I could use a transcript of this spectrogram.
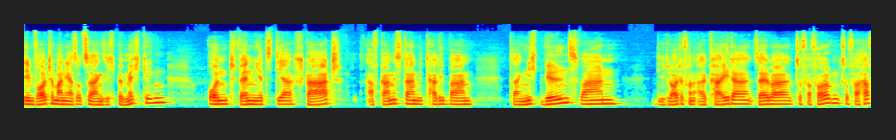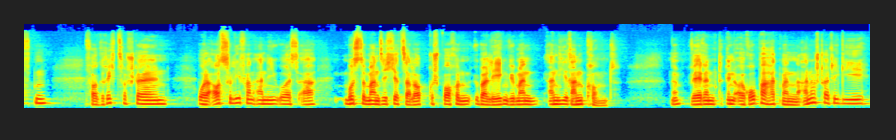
dem wollte man ja sozusagen sich bemächtigen. Und wenn jetzt der Staat, Afghanistan, die Taliban, sagen, nicht willens waren, die Leute von Al-Qaida selber zu verfolgen, zu verhaften, vor Gericht zu stellen oder auszuliefern an die USA, musste man sich jetzt salopp gesprochen überlegen, wie man an die rankommt. Ne? Während in Europa hat man eine andere Strategie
